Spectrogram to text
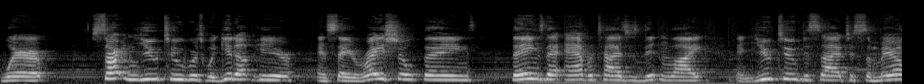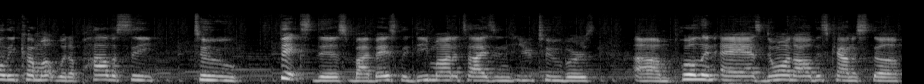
where certain YouTubers would get up here and say racial things, things that advertisers didn't like, and YouTube decided to summarily come up with a policy to fix this by basically demonetizing YouTubers, um, pulling ads, doing all this kind of stuff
